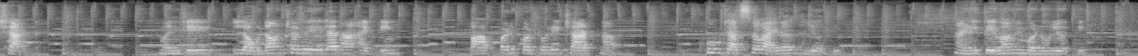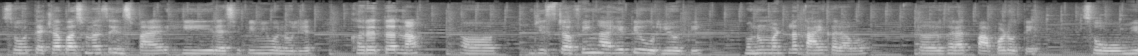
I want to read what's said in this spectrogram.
चाट. म्हणजे लॉकडाऊनच्या वेळेला ना आय थिंक पापड कटोरी चाट ना खूप जास्त व्हायरल झाली होती. आणि तेव्हा मी बनवली होती. सो त्याच्यापासूनच इन्स्पायर ही रेसिपी मी बनवली आहे. खरं तर ना जी स्टफिंग आहे ती उरली होती. म्हणून म्हटलं काय करावं? तर घरात पापड होते. सो मी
